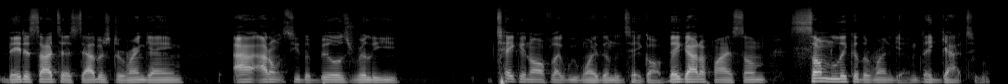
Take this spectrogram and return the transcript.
they decide to establish the run game, I, I don't see the Bills really taking off like we wanted them to take off. They gotta find some some lick of the run game. They got to.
